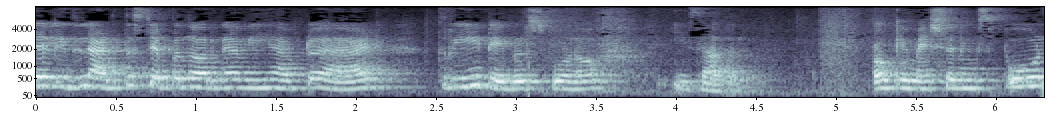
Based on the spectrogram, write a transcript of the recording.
എന്തായാലും ഇതിൽ അടുത്ത സ്റ്റെപ്പ് എന്ന് പറഞ്ഞാൽ we have to add three tablespoon of ഈ സാധനം. ഓക്കെ മെഷറിംഗ് സ്പൂൺ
